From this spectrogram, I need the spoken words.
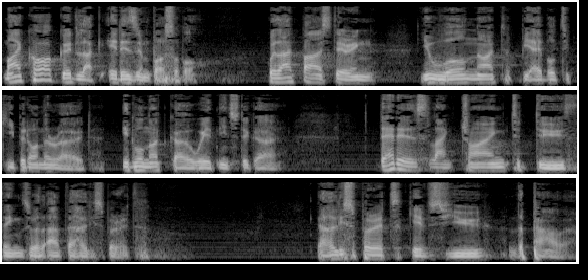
my car, good luck, it is impossible. Without power steering, you will not be able to keep it on the road. It will not go where it needs to go. That is like trying to do things without the Holy Spirit. The Holy Spirit gives you the power.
